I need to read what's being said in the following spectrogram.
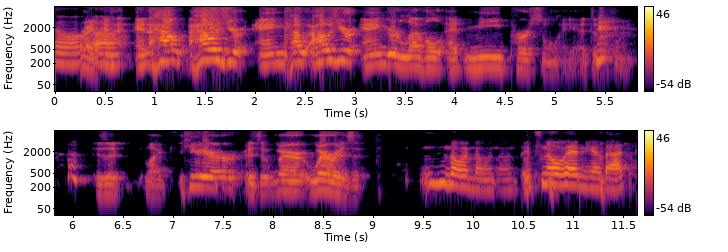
So, Right. uh, and and how how is your ang how how is your anger level at me personally at this point? is it like here? Is it where where is it? no, no, no, it's nowhere near that.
